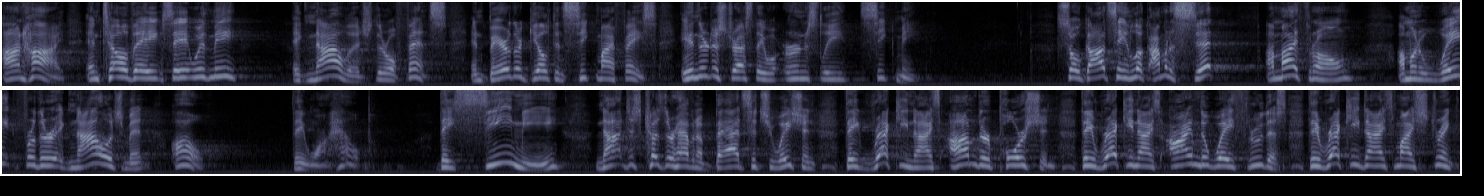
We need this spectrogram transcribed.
on high until they say it with me, acknowledge their offense and bear their guilt and seek my face. In their distress they will earnestly seek me. So God's saying, look, I'm going to sit on my throne. I'm going to wait for their acknowledgement. Oh, they want help. They see me not just because they're having a bad situation, they recognize I'm their portion. They recognize I'm the way through this. They recognize my strength.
